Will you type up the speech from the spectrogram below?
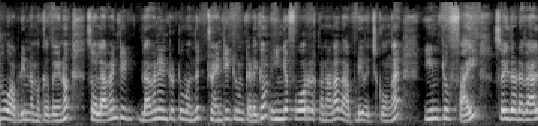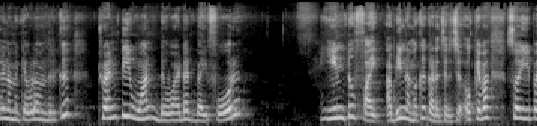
டூ அப்படின்னு நமக்கு வேணும். So eleven eleven into two வந்து டுவெண்ட்டி டூன்னு கிடைக்கும். இங்கே ஃபோர் இருக்கனால அதை அப்படியே வச்சுக்கோங்க. இன்ட்டு ஃபைவ் ஸோ இதோட வேல்யூ நமக்கு எவ்வளோ வந்திருக்கு? Twenty one divided by four into five அப்படின்னு நமக்கு கிடச்சிருச்சு. ஓகேவா ஸோ இப்போ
